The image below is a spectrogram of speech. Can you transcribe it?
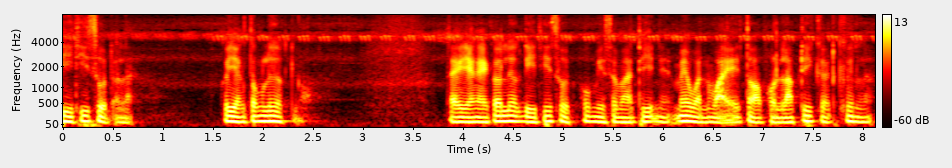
ดีที่สุดอะแหละก็ยังต้องเลือกอยู่ แต่ยังไงก็เลือกดีที่สุด ผู้มีสมาธิเนี่ยไม่หวั่นไหวต่อผลลัพธ์ที่เกิดขึ้นแล้ว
